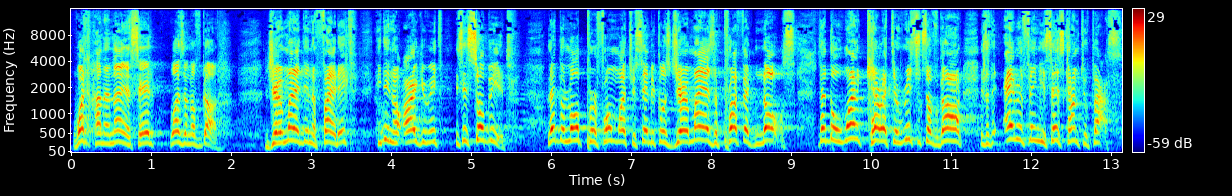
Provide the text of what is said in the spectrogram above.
What Hananiah said wasn't of God. Jeremiah didn't fight it, he didn't argue it. He said, So be it. Let the Lord perform what you say because Jeremiah, as a prophet, knows that the one characteristics of God is that everything he says come to pass.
